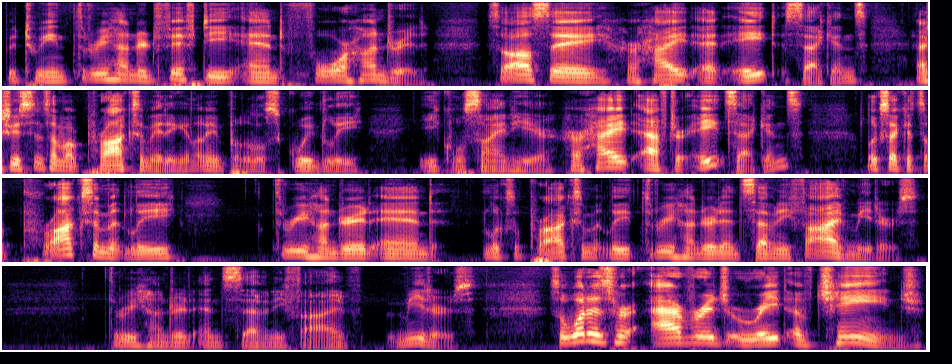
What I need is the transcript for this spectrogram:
between 350 and 400. So I'll say her height at 8 seconds. Actually, since I'm approximating it, let me put a little squiggly equal sign here. Her height after 8 seconds looks like it's approximately 300 and looks approximately 375 meters. 375 meters. So what is her average rate of change?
